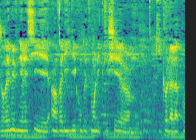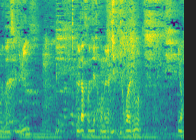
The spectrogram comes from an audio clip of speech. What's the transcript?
j'aurais aimé venir ici et invalider complètement les clichés euh, qui collent à la peau de cette ville. Mais là, faut dire qu'on est resté trois jours. Et en,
